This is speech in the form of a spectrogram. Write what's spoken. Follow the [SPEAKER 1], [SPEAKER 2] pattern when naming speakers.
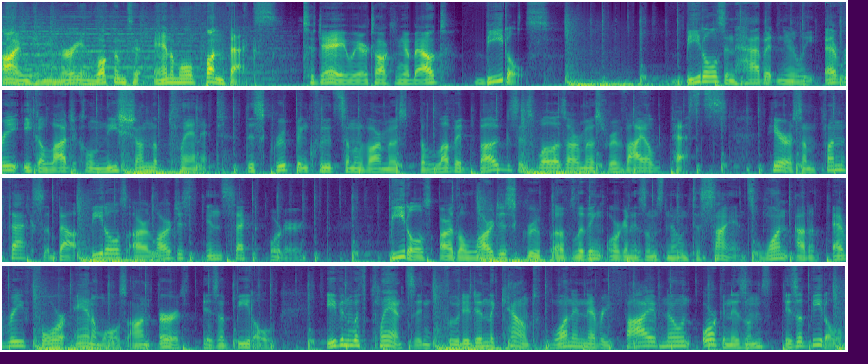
[SPEAKER 1] I'm Jimmy Murray, and welcome to Animal Fun Facts. Today we are talking about beetles. Beetles inhabit nearly every ecological niche on the planet. This group includes some of our most beloved bugs as well as our most reviled pests. Here are some fun facts about beetles, our largest insect order. Beetles are the largest group of living organisms known to science. One out of every four animals on Earth is a beetle. Even with plants included in the count, one in every five known organisms is a beetle.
